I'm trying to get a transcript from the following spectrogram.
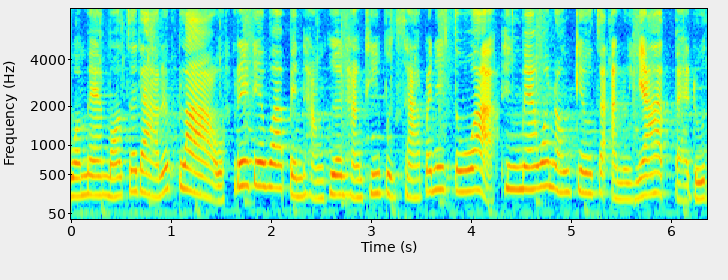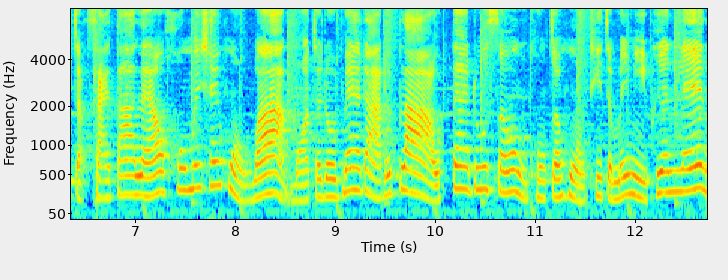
ว่าแม่มอสจะด่าหรือเปล่า เรียกได้ว่าเป็นทั้งเพื่อนทั้งที่ปรึกษาไปในตัว ถึงแม้ว่าน้องเกลจะอนุญาต แต่ดูจากสายตาแล้วคงไม่ใช่ห่วงว่ามอสจะโดนแม่ด่าหรือเปล่า แต่ดูทรงคงจะห่วงที่จะไม่มีเพื่อนเล่น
